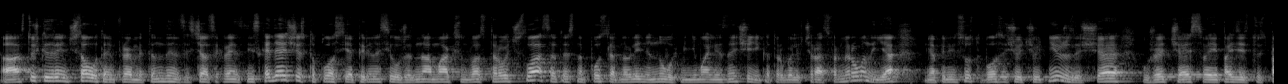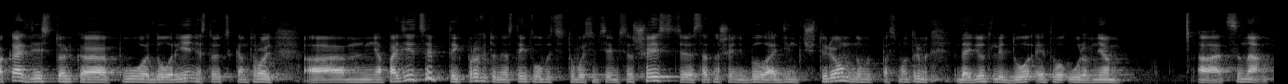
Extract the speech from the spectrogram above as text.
А с точки зрения часового таймфрейма тенденция сейчас сохраняется нисходящая. Стоп-лосс я переносил уже на максимум 22 числа. Соответственно, после обновления новых минимальных значений, которые были вчера сформированы, я перенесу стоп-лосс еще чуть ниже, защищая уже часть своей позиции. То есть пока здесь только по доллар-иене остается контроль э, позиции. Take profit у меня стоит в области 108.76. Соотношение было 1 к 4. Ну вот посмотрим, дойдет ли до этого уровня цена.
